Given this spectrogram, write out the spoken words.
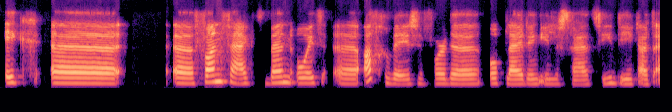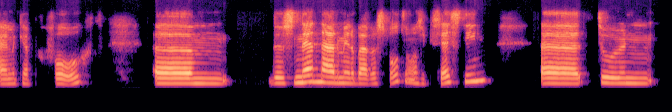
ik, uh, uh, fun fact, ben ooit afgewezen voor de opleiding illustratie, die ik uiteindelijk heb gevolgd. Um, dus net na de middelbare school, toen was ik 16. Uh, toen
